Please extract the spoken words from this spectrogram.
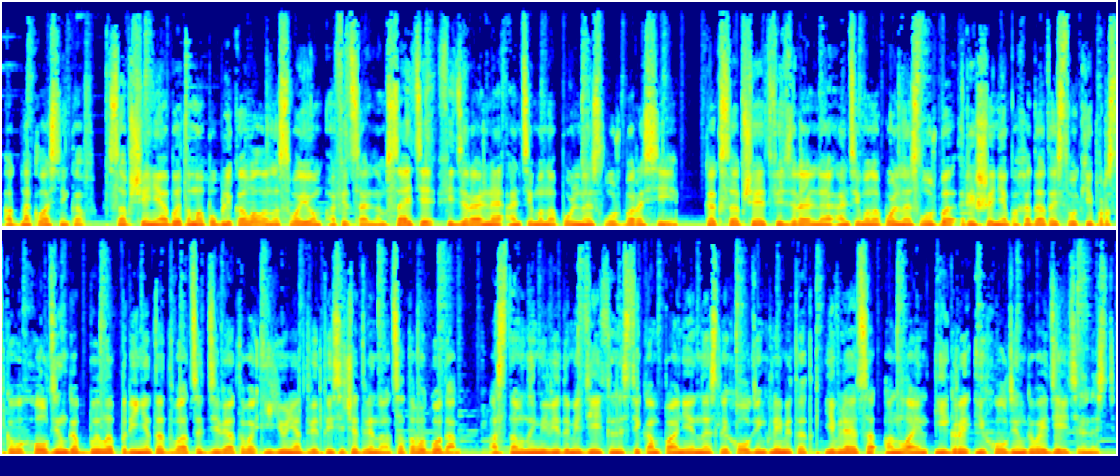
одноклассников. Сообщение об этом опубликовала на своем официальном сайте Федеральная антимонопольная служба России. Как сообщает Федеральная антимонопольная служба, решение по ходатайству кипрского холдинга было принято 29 июня 2012 года. Основными видами деятельности компании Nestle Holding Limited являются онлайн-игры и холдинговая деятельность.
